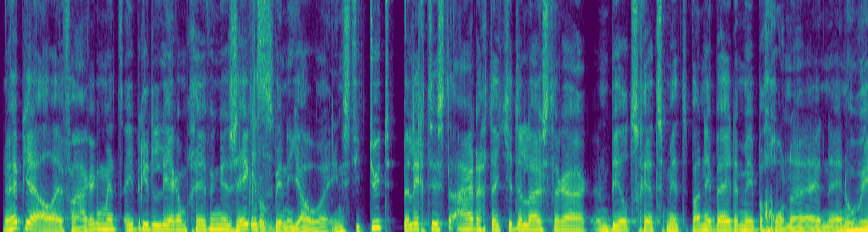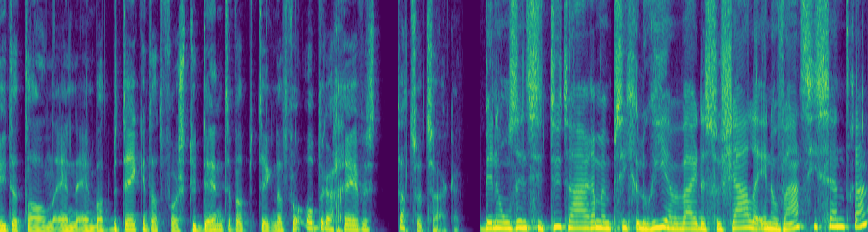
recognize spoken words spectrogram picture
Nu heb jij al ervaring met hybride leeromgevingen, zeker dus... ook binnen jouw uh, instituut. Wellicht is het aardig dat je de luisteraar een beeld schetst met wanneer ben je ermee begonnen en, en hoe heet het dan en, en wat betekent dat voor studenten, wat betekent dat voor opdrachtgevers, dat soort zaken. Binnen ons instituut HRM en Psychologie hebben wij de sociale innovatiecentra.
